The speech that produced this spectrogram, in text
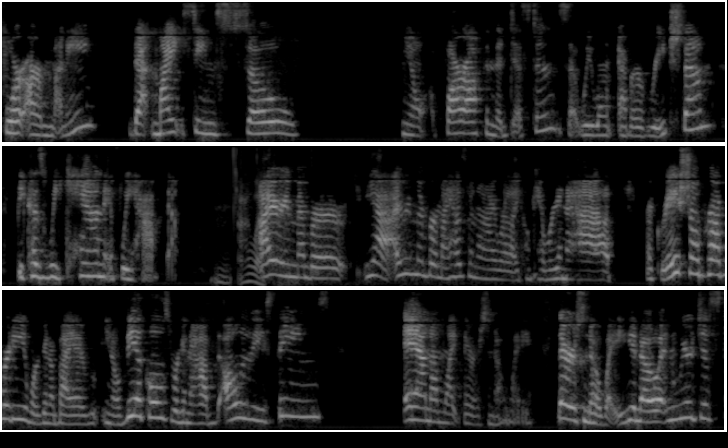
for our money that might seem so you know far off in the distance that we won't ever reach them because we can if we have them. Mm, I like i remember yeah i remember my husband and i were like okay we're to have recreational property we're to buy a, you know vehicles we're to have all of these things. And i'm like there's no way there's no way you know and we're just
